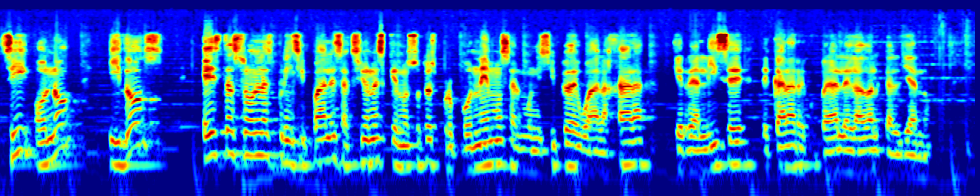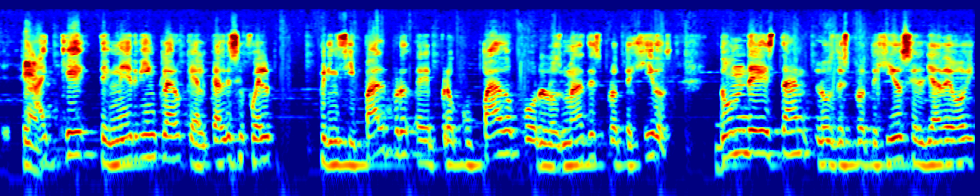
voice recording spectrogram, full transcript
¿Sí o no? Y dos, estas son las principales acciones que nosotros proponemos al municipio de Guadalajara que realice de cara a recuperar el legado alcaldiano. Hay que tener bien claro que el alcalde se fue el principal eh, preocupado por los más desprotegidos. ¿Dónde están los desprotegidos el día de hoy?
